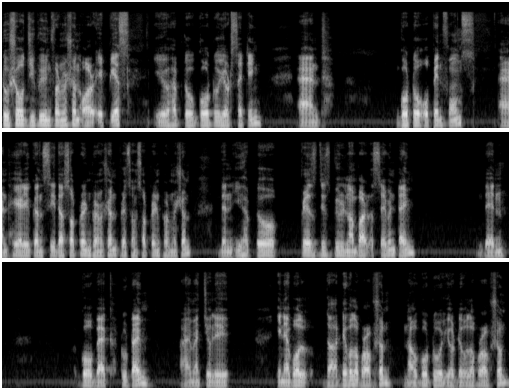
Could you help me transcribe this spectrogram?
to show GPU information or FPS you have to go to your setting and go to open phones and here you can see the software information press on software information. Then you have to press this build number seven time. Then go back two time. I am actually enable the developer option. Now go to your developer option.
